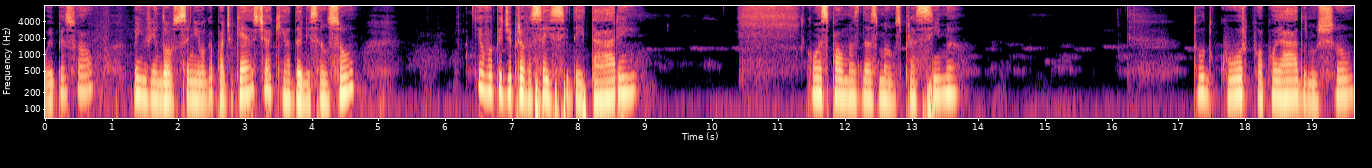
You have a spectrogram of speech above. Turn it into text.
Oi, pessoal. Bem-vindo ao Cine Yoga Podcast. Aqui é a Dani Sanson. Eu vou pedir para vocês se deitarem com as palmas das mãos para cima, todo o corpo apoiado no chão.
